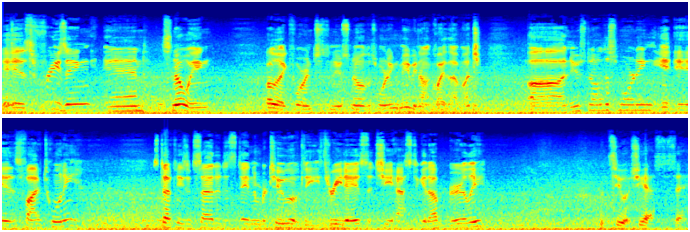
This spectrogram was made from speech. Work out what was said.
It is freezing and snowing. Probably like four inches of new snow this morning. Maybe not quite that much. Uh, new snow this morning. It is 5:20. Stephanie's excited. It's day number two of the three days that she has to get up early. Let's see what she has to say.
